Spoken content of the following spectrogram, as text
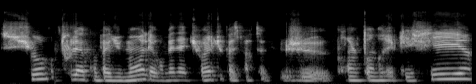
sur tout l'accompagnement, les remèdes naturels du postpartum. Je prends le temps de réfléchir,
